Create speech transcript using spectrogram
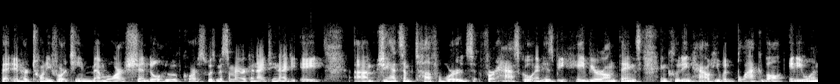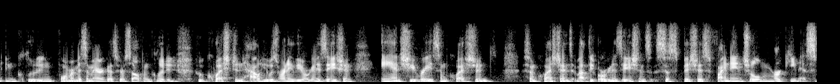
that in her 2014 memoir, Shindle, who of course was Miss America 1998, um, she had some tough words for Haskell and his behavior on things, including how he would blackball anyone, including former Miss Americas, herself included, who questioned how he was running the organization. And she raised some questions, some questions about the organization's suspicious financial murkiness.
